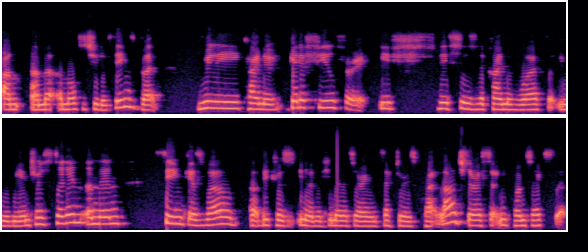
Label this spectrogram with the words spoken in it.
um, a, a multitude of things, but really kind of get a feel for it if this is the kind of work that you would be interested in. And then think as well, uh, because, you know, the humanitarian sector is quite large, there are certain contexts that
